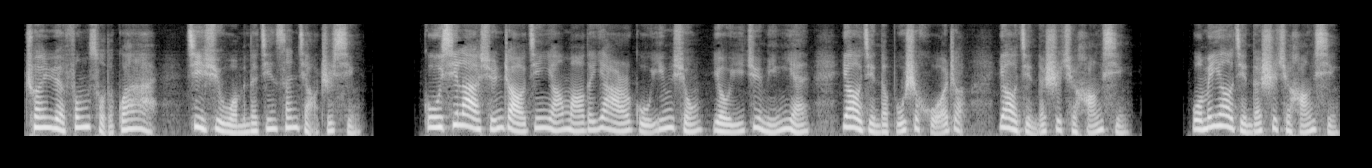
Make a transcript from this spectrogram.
穿越封锁的关隘，继续我们的金三角之行。古希腊寻找金羊毛的亚尔古英雄有一句名言：要紧的不是活着，要紧的是去航行。我们要紧的是去航行，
